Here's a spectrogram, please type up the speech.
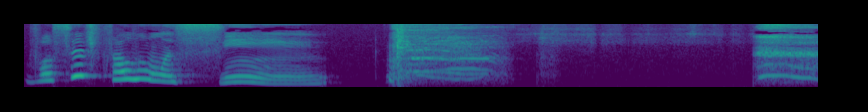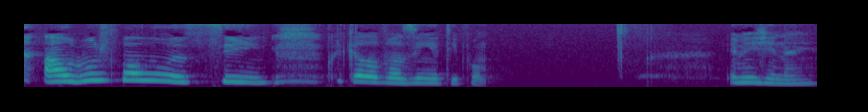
vocês falam assim? Alguns falam assim, com aquela vozinha tipo. Imaginei.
